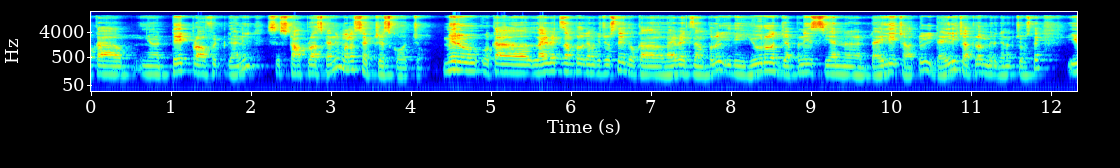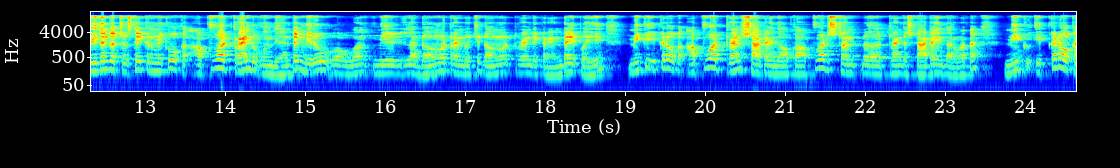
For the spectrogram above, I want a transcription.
ఒక టేక్ ప్రాఫిట్ కానీ స్టాప్ లాస్ కానీ మనం సెట్ చేసుకోవచ్చు. మీరు ఒక లైవ్ ఎగ్జాంపుల్ కనుక చూస్తే ఇది ఒక లైవ్ ఎగ్జాంపుల్ ఇది euro Japanese yen daily chart ఈ డైలీ చార్ట్లో మీరు కనుక చూస్తే ఈ విధంగా చూస్తే ఇక్కడ మీకు ఒక అప్వర్డ్ ట్రెండ్ ఉంది. అంటే మీరు వన్ మీరు ఇలా డౌన్వర్డ్ ట్రెండ్ వచ్చి డౌన్వర్డ్ ట్రెండ్ ఇక్కడ ఎండ్ అయిపోయి మీకు ఇక్కడ ఒక అప్వర్డ్ ట్రెండ్ స్టార్ట్ అయింది. ఒక అప్వర్డ్ ట్రెండ్ ట్రెండ్ స్టార్ట్ అయిన తర్వాత మీకు ఇక్కడ ఒక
